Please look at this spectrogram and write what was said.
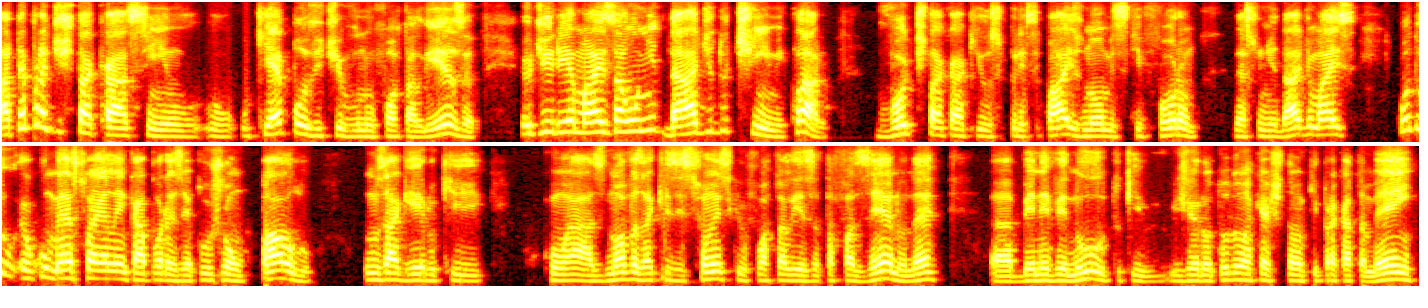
até para destacar assim o, o, o, que é positivo no Fortaleza, eu diria mais a unidade do time. Claro, vou destacar aqui os principais nomes que foram nessa unidade, mas quando eu começo a elencar, por exemplo, o João Paulo, um zagueiro que com as novas aquisições que o Fortaleza está fazendo, né? Uh, Benevenuto, que gerou toda uma questão aqui para cá também,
